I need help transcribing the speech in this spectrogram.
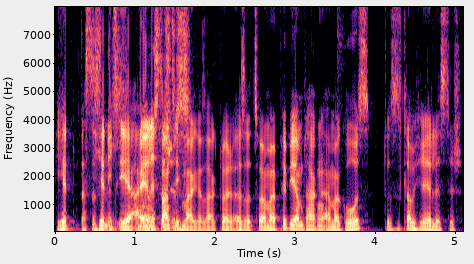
Ich hätte, das ich hätte jetzt nicht eher realistisch 21 ist. Mal gesagt, weil also zweimal Pipi am Tag und einmal groß, das ist, glaube ich, realistisch.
